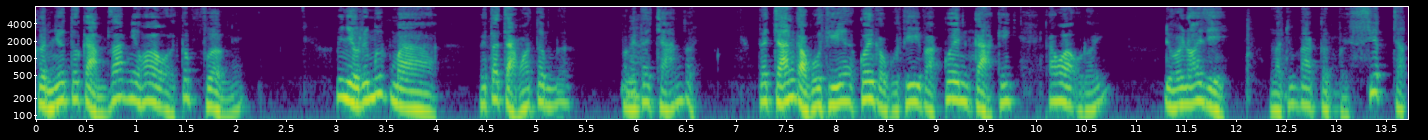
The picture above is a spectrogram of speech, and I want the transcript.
Gần như tôi cảm giác như hoa hậu ở cấp phường ấy. Nó nhiều đến mức mà người ta chẳng quan tâm nữa. Mà người ta chán rồi. Ta chán cả cuộc thi quên cả cuộc thi và quên cả cái các hoa hậu đấy. Điều ấy nói gì là chúng ta cần phải siết chặt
